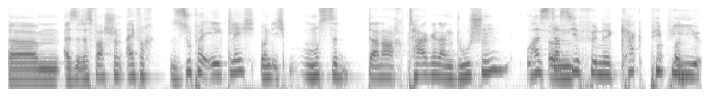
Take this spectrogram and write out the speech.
Ähm, also das war schon einfach super eklig und ich musste danach tagelang duschen. Was ist das hier für eine Kack-Pipi-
